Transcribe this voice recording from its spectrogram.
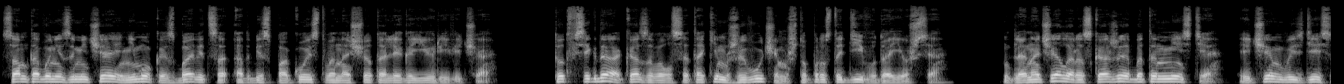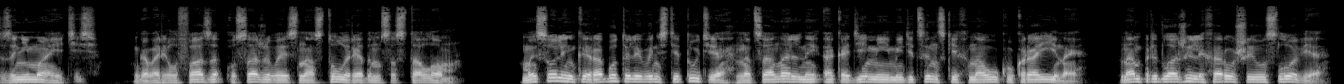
Сам того не замечая, не мог избавиться от беспокойства насчет Олега Юрьевича. Тот всегда оказывался таким живучим, что просто диву даешься. «Для начала расскажи об этом месте и чем вы здесь занимаетесь», — говорил Фаза, усаживаясь на стул рядом со столом. «Мы с Оленькой работали в Институте Национальной Академии Медицинских Наук Украины. Нам предложили хорошие условия.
